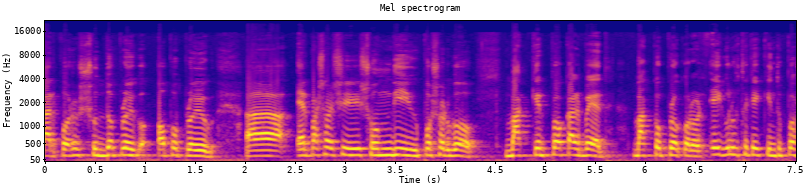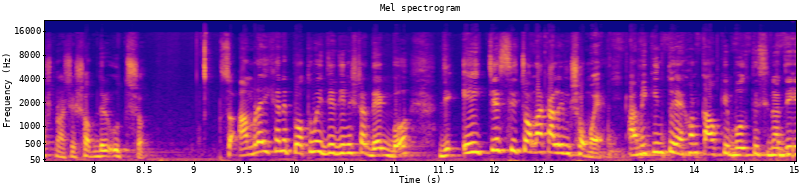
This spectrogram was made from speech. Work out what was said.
তারপর শুদ্ধ প্রয়োগ, অপপ্রয়োগ এর পাশাপাশি সন্ধি, উপসর্গ, বাক্যের প্রকারভেদ বাক্য প্রকরণ, এইগুলো থেকে কিন্তু প্রশ্ন আসে শব্দের উৎস। সো আমরা এখানে প্রথমে যে জিনিসটা দেখব যে এইচএসসি চলাকালীন সময়ে, আমি কিন্তু এখন কাউকে বলতেছি না যে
